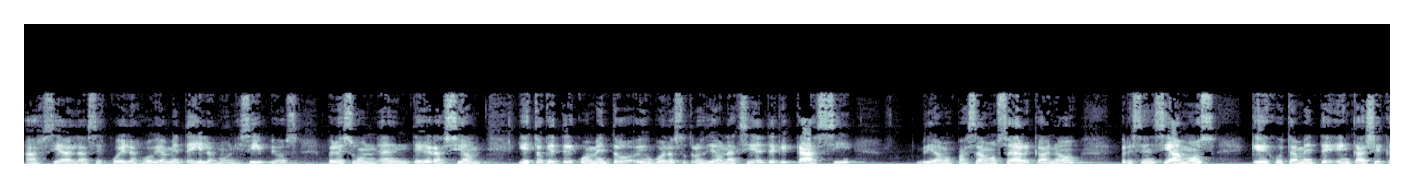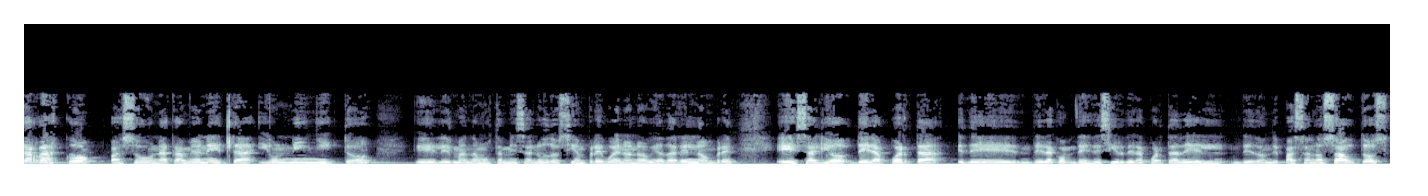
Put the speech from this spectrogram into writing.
hacia las escuelas, obviamente, y los municipios. Pero es una integración. Y esto que te comento, eh, hubo los otros días un accidente que casi, digamos, pasamos cerca, ¿no? Presenciamos que justamente en calle Carrasco pasó una camioneta y un niñito que le mandamos también saludos siempre, bueno, no voy a dar el nombre, eh, salió de la puerta, de, de la, de- es decir, de la puerta del- de donde pasan los autos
